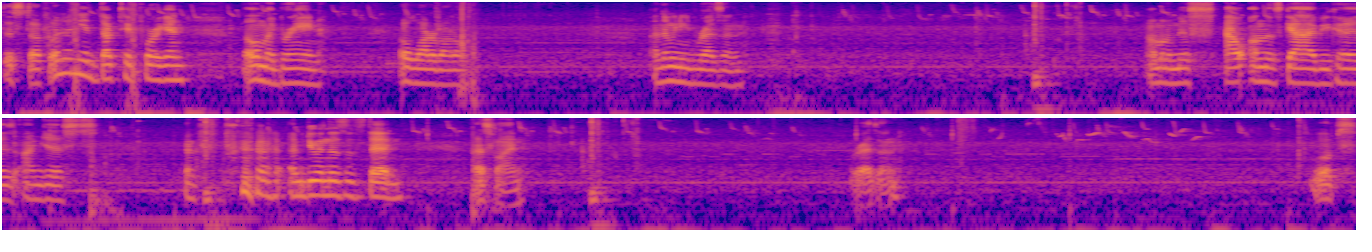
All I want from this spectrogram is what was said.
this stuff. What did I need duct tape for again? Oh, my brain. A water bottle. And then we need resin. I'm gonna miss out on this guy because I'm just I'm, I'm doing this instead. That's fine. Resin. Whoops.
